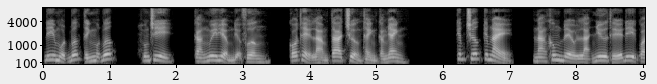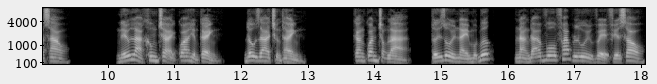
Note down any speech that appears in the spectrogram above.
đi một bước tính một bước, huống chi, càng nguy hiểm địa phương, có thể làm ta trưởng thành càng nhanh. Kiếp trước kiếp này, nàng không đều là như thế đi qua sao. Nếu là không trải qua hiểm cảnh, đâu ra trưởng thành. Càng quan trọng là, tới rồi này một bước, nàng đã vô pháp lui về phía sau.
